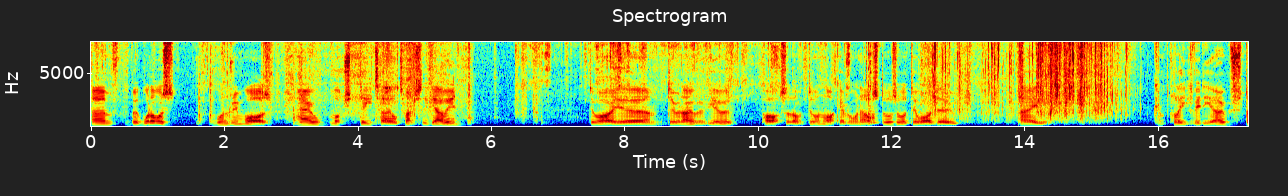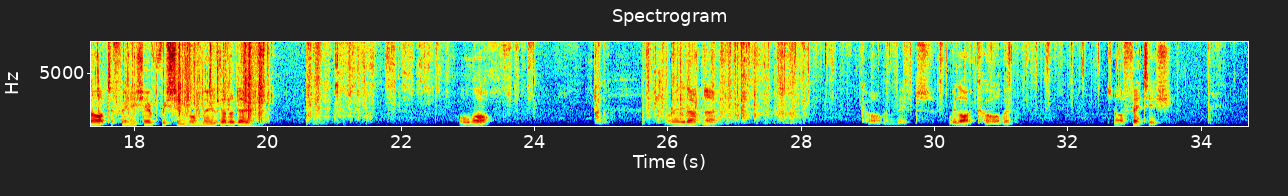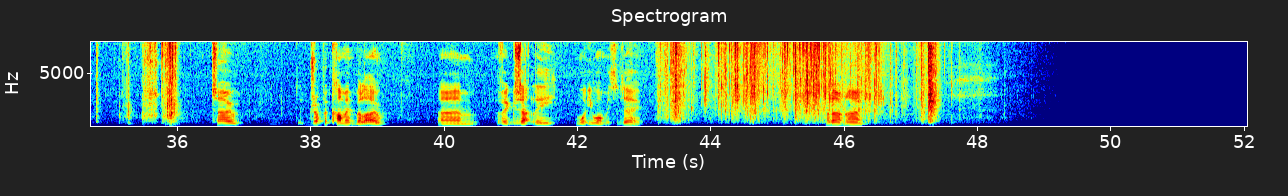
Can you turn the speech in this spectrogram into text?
Um, but what I was wondering was how much detail to actually go in. Do I um, do an overview of parts that I've done like everyone else does or do I do a complete video start to finish every single move that I do or what? I really don't know. Carbon bits. We like carbon. It's not a fetish. So, drop a comment below um, of exactly what you want me to do. I don't know.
